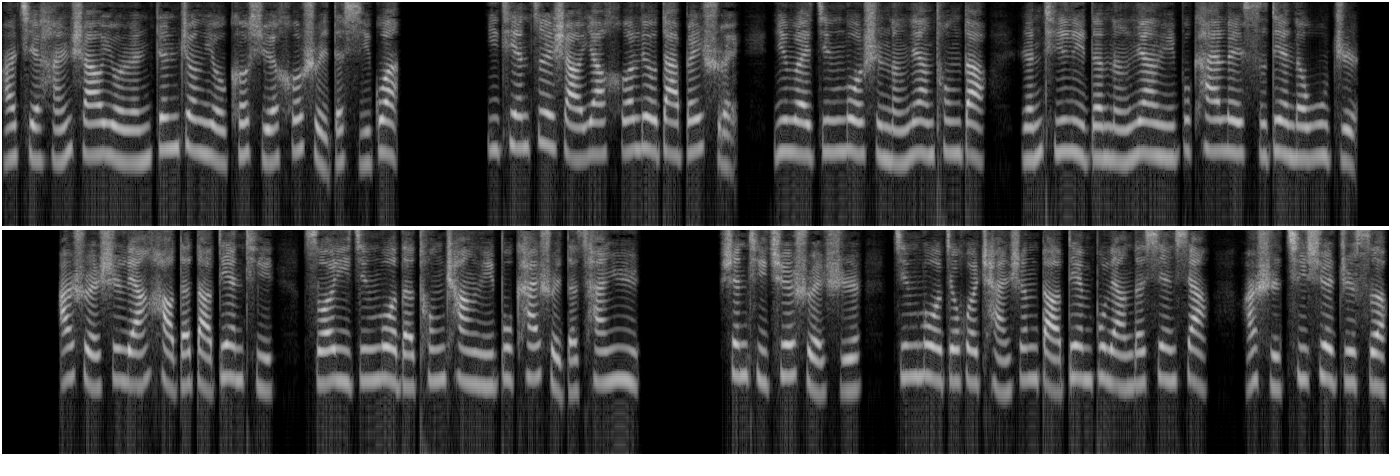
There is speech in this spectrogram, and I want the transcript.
而且很少有人真正有科学喝水的习惯。一天最少要喝六大杯水，因为经络是能量通道，人体里的能量离不开类似电的物质，而水是良好的导电体，所以经络的通畅离不开水的参与。身体缺水时，经络就会产生导电不良的现象，而使气血滞涩，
